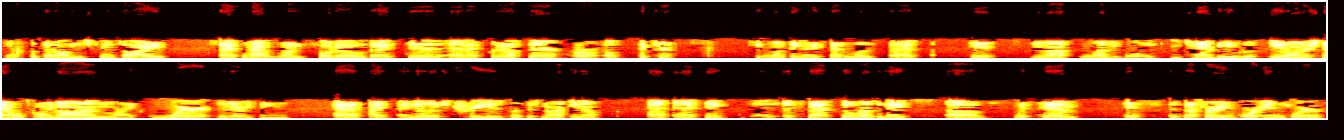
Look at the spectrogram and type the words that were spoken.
you know put that on the screen. So I decided to have one photo that I did and I put it up there or a picture. He, one thing that he said was that it's not legible. It, you can't be able to. You don't understand what's going on. Like where is everything at? I I know there's trees, but there's not. You know, and, and I think if that still resonates uh, with him, if if that's very important, is where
